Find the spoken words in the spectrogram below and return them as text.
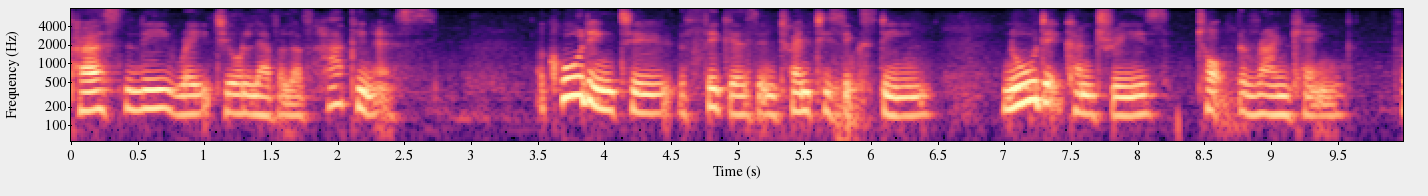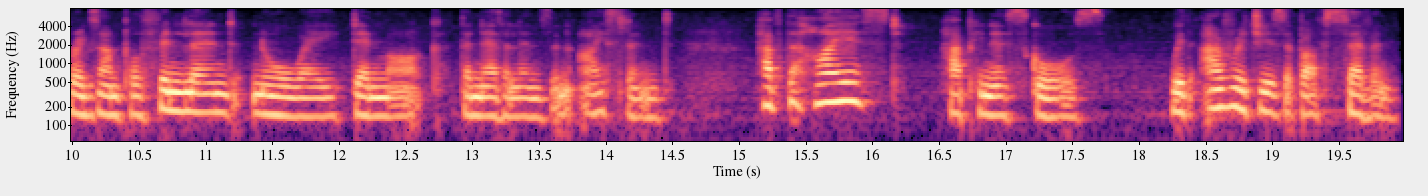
personally rate your level of happiness. According to the figures in 2016, Nordic countries topped the ranking. For example, Finland, Norway, Denmark, the Netherlands, and Iceland have the highest happiness scores, with averages above 7.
